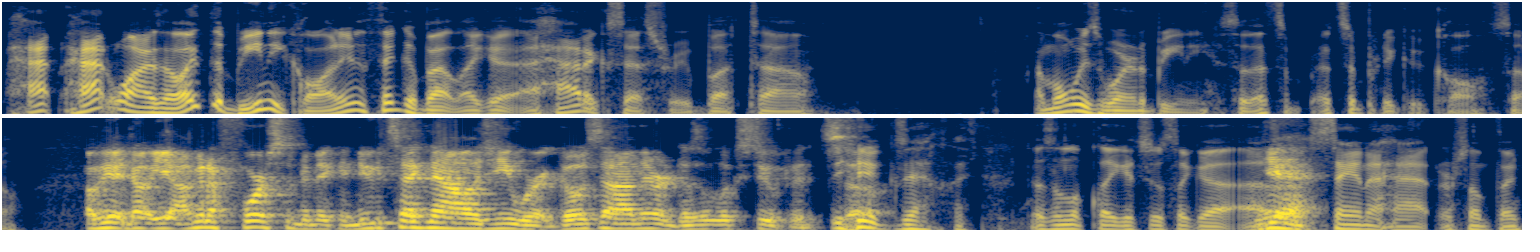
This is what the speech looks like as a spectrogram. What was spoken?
hat hat wise, I like the beanie call. I didn't even think about like a, a hat accessory, but uh, I'm always wearing a beanie, so that's a that's a pretty good call. So. Oh yeah, no, yeah. I'm gonna force them to make a new technology where it goes on there and doesn't look stupid. So. exactly. Doesn't look like it's just like a, a yeah. Santa hat or something.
